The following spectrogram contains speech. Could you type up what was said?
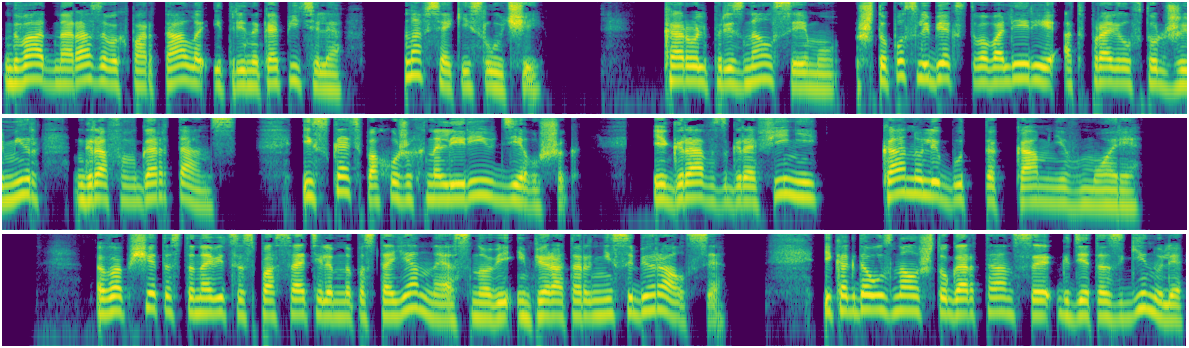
два одноразовых портала и три накопителя, на всякий случай. Король признался ему, что после бегства Валерии отправил в тот же мир графов Гартанс искать похожих на Лирию девушек, и граф с графиней канули будто камни в море. Вообще-то становиться спасателем на постоянной основе император не собирался. И когда узнал, что гортанцы где-то сгинули,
